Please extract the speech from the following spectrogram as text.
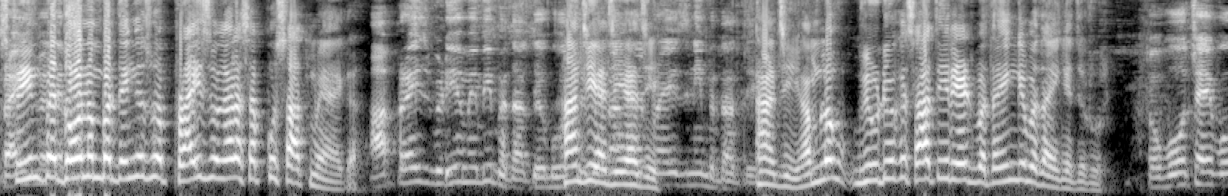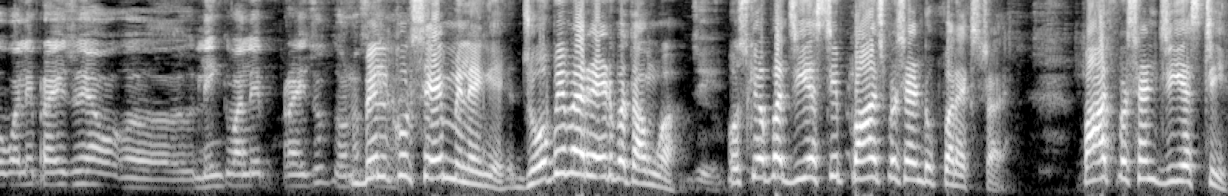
स्क्रीन पे दो नंबर देंगे उसमें प्राइस वगैरह सब कुछ साथ में आएगा आप प्राइस वीडियो में भी बताते हो बहुत हाँ जी, हाँ जी, हाँ जी। प्राइस नहीं बताते हाँ जी हम लोग वीडियो के साथ ही रेट बताएँगे बताएँगे ज़रूर तो वो चाहे वो वाले प्राइस हो या लिंक वाले प्राइस हो दोनों बिल्कुल सेम मिलेंगे जो भी मैं रेट बताऊँगा जी। उसके ऊपर जीएसटी पाँच परसेंट ऊपर एक्स्ट्रा है पाँच परसेंट जीएसटी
